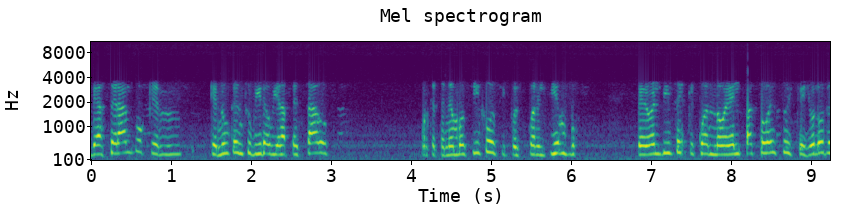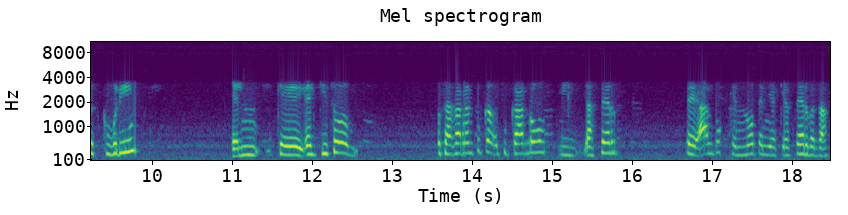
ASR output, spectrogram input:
de, hacer algo que, que nunca en su vida hubiera pensado, porque tenemos hijos y pues por el tiempo. Pero él dice que cuando él pasó eso y que yo lo descubrí, él, que él quiso sea, agarrar su, su carro y hacer eh, algo que no tenía que hacer, ¿verdad?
